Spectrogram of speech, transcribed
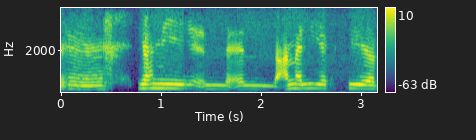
آه، يعني العملية كثير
